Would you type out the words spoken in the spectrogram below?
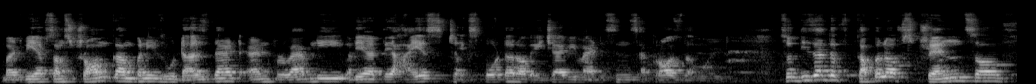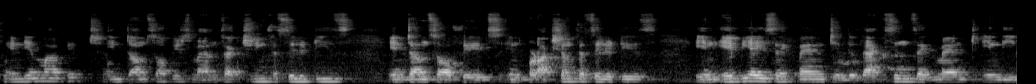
But we have some strong companies who does that and probably they are the highest exporter of hiv medicines across the world. So these are the couple of strengths of Indian market in terms of its manufacturing facilities, in terms of its in production facilities, in API segment, in the vaccine segment, in the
